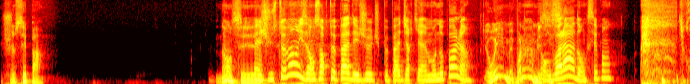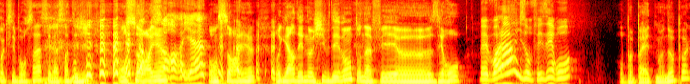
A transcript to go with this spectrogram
Je sais pas. Non, c'est. Mais justement, ils en sortent pas des jeux. Tu peux pas dire qu'il y a un monopole. Oui, mais voilà. Mais donc voilà, donc c'est bon. tu crois que c'est pour ça? C'est la stratégie? On sort rien. on sort rien. on sort rien. Regardez nos chiffres des ventes, on a fait euh, zéro. Ben voilà, ils ont fait zéro. On peut pas être monopole.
